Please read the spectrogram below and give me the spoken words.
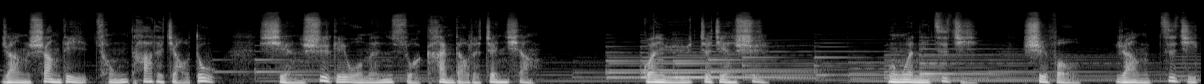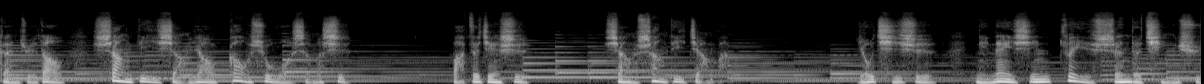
让上帝从他的角度显示给我们所看到的真相。关于这件事，问问你自己，是否让自己感觉到上帝想要告诉我什么事？把这件事向上帝讲吧，尤其是你内心最深的情绪。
